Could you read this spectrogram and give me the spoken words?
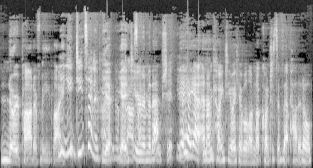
no part of me. Like, you, you did say no part yeah, of yeah. Do you like, remember that? Bullshit. Yeah, yeah, yeah. And I'm going to you. Okay, well, I'm not conscious of that part at all.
